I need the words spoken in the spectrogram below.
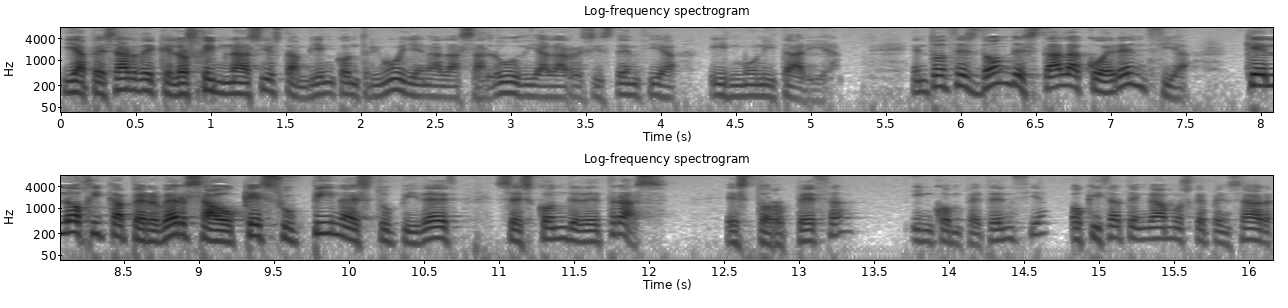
y a pesar de que los gimnasios también contribuyen a la salud y a la resistencia inmunitaria. Entonces, ¿dónde está la coherencia? ¿Qué lógica perversa o qué supina estupidez se esconde detrás? ¿Es torpeza? incompetencia? ¿O quizá tengamos que pensar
